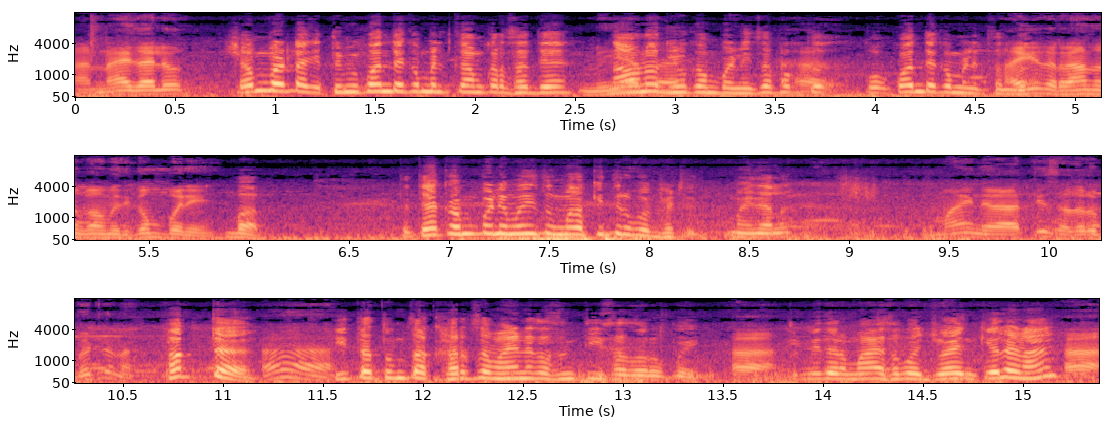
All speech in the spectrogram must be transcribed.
आणि नाही झाल्यावर? शंभर टक्के. तुम्ही कोणत्या कंपनीत काम करा सध्या? मी नाव न आता- घेऊ कंपनीचं फक्त को- कोणत्या कंपनीत रांजणगावमध्ये कंपनी बर. तर त्या कंपनीमध्ये तुम्हाला किती रुपये भेटतील महिन्याला? महिन्याला तीस हजार रुपये भेटले ना? फक्त? हा. इथं तुमचा खर्च महिन्याचा असेल तीस हजार रुपये. हा. तुम्ही जर माझ्यासोबत जॉईन केलं ना हा.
